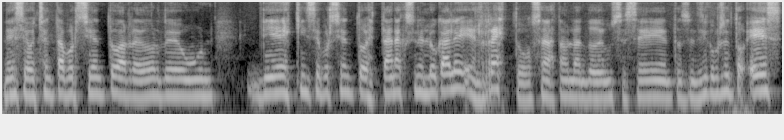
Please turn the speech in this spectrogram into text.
De ese 80%, alrededor de un 10, 15% está en acciones locales, el resto, o sea, estamos hablando de un 60, 65%, es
